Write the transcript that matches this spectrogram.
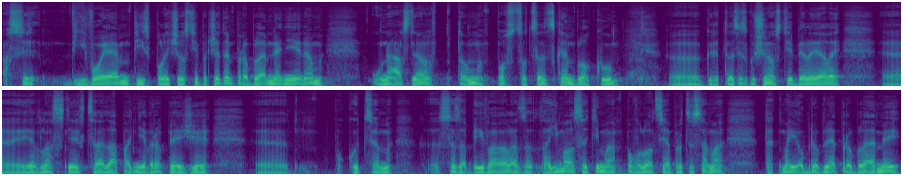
asi vývojem té společnosti, protože ten problém není jenom u nás nebo v tom postsocialistickém bloku, eh, kde tyhle zkušenosti byly, ale eh, je vlastně v celé západní Evropě, že eh, pokud jsem se zabýval a zajímal se těma povolovacíma procesama, tak mají obdobné problémy,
